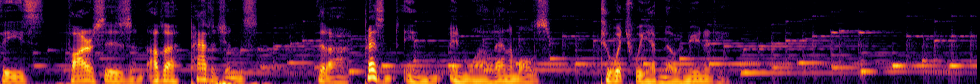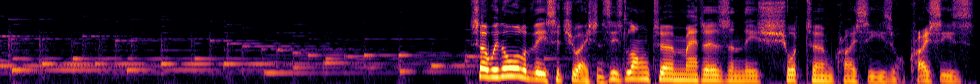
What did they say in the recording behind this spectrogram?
these viruses and other pathogens that are present in, in wild animals to which we have no immunity. So, with all of these situations, these long term matters and these short term crises or crises,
